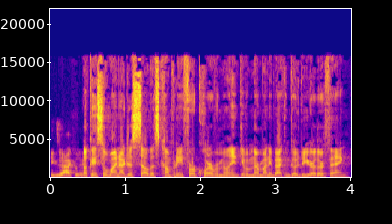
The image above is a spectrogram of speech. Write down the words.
Exactly. Okay, so why not just sell this company for a quarter of a million, give them their money back, and go do your other thing?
